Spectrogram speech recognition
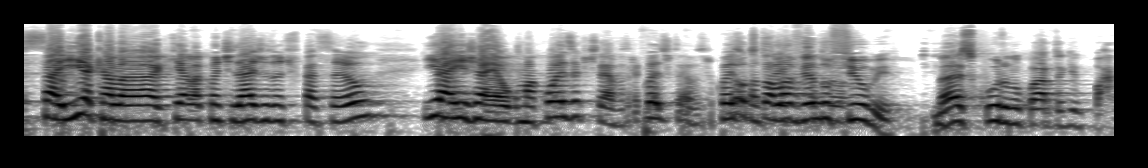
sair aquela, aquela quantidade de notificação. E aí já é alguma coisa que te leva a outra coisa, que te leva outra coisa. Então, tu tá lá vendo o filme, né, escuro no quarto aqui, pá,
